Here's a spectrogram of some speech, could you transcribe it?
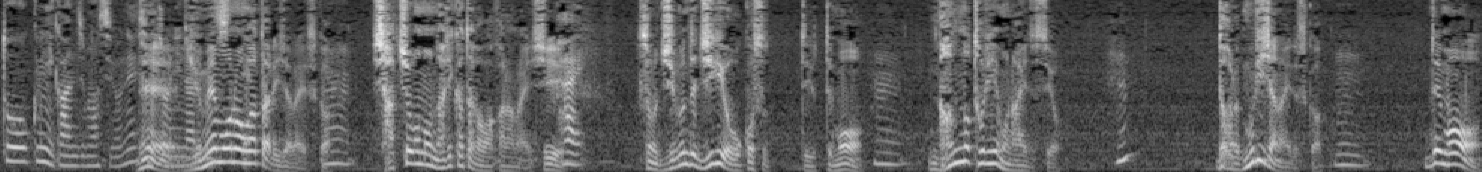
遠くに感じますよねね社長になる夢物語じゃないですか、うん。社長のなり方が分からないし、はい、その自分で事業を起こすって言ってもうん。何の取り柄もないですよ。だから無理じゃないですか。うん。でも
